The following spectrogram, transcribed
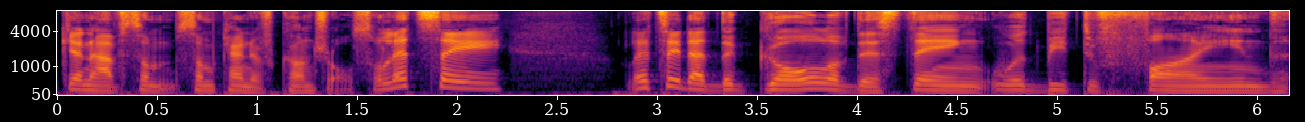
can have some some kind of control. So let's say let's say that the goal of this thing would be to find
